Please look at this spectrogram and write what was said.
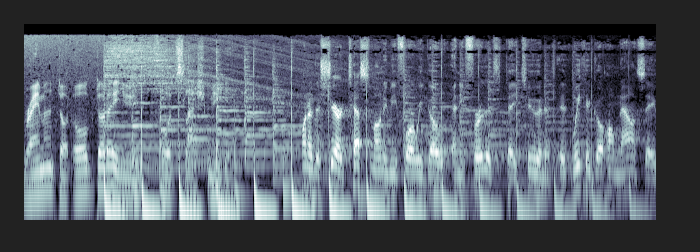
rhema.org.au forward slash media. wanted to share a testimony before we go any further today too and if, if we could go home now and say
